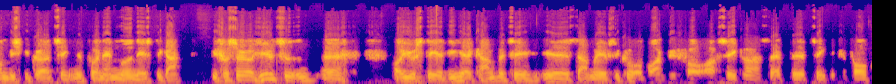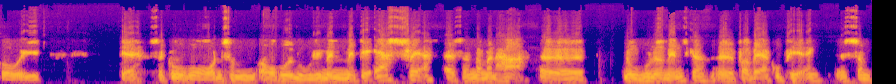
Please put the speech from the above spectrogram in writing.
om vi skal gøre tingene på en anden måde næste gang. Vi forsøger hele tiden øh, at justere de her kampe til øh, sammen med FCK og Brøndby for at sikre os, at øh, tingene kan foregå i ja, så god ro orden som overhovedet muligt. Men, men det er svært, altså når man har øh, nogle hundrede mennesker øh, fra hver gruppering, øh, som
